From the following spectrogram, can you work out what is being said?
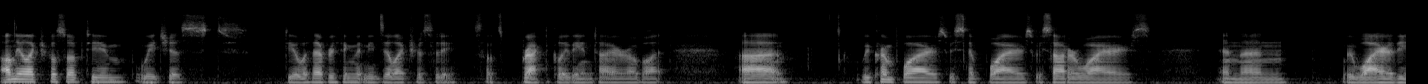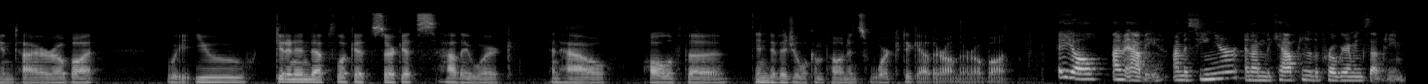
on the electrical sub-team, we just deal with everything that needs electricity. So that's practically the entire robot. Uh, we crimp wires, we snip wires, we solder wires, and then we wire the entire robot. We, you get an in-depth look at circuits, how they work, and how all of the individual components work together on the robot. Hey y'all, I'm Abby. I'm a senior and I'm the captain of the programming subteam.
